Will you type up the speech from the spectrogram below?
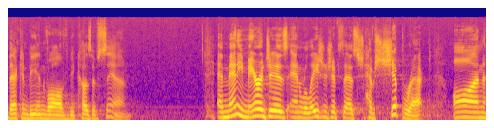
that can be involved because of sin. And many marriages and relationships have shipwrecked on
